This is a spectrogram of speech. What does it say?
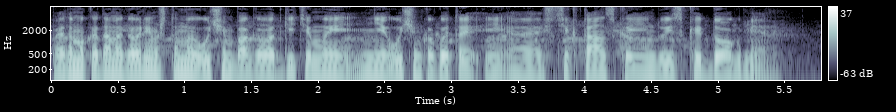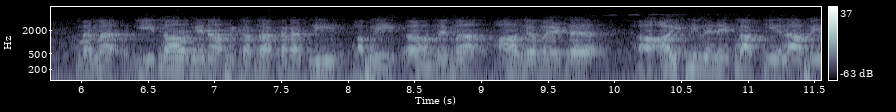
Поэтому, когда мы говорим, что мы учим Бхагавадгите, мы не учим какой-то э, сектантской индуистской догме. මෙම ගීතාව ගැන අපි කතා කරද්දී අපි අ, මෙම ආගමයට අ, අයිති වෙන එකක් කියලා අපි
